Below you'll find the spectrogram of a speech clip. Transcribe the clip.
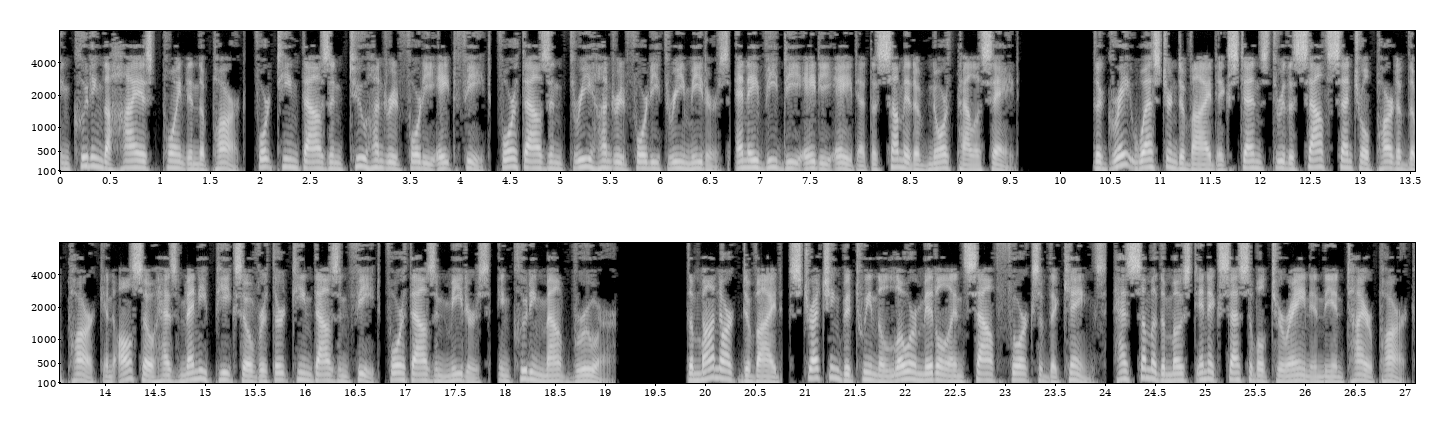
including the highest point in the park, 14,248 feet 4,343 meters NAVD 88 at the summit of North Palisade. The Great Western Divide extends through the south-central part of the park and also has many peaks over 13,000 feet 4,000 meters, including Mount Brewer. The Monarch Divide, stretching between the lower middle and south forks of the Kings, has some of the most inaccessible terrain in the entire park.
